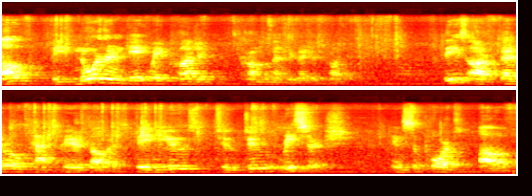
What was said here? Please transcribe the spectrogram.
of the Northern Gateway Project Complementary Measures Project. These are federal taxpayers' dollars being used to do research in support of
